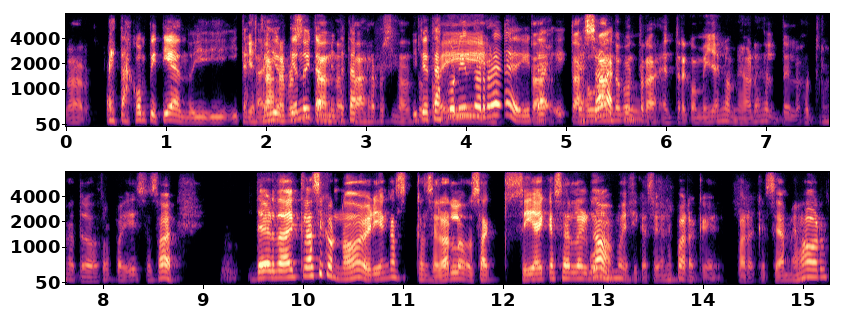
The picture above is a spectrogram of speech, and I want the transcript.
Claro. estás compitiendo y, y- te Y estás estás divirtiendo y también te estás... estás representando y te estás poniendo país, y estás, ta- y- estás jugando contra, entre comillas, los mejores del- de, los otros, de los otros países, ¿sabes? De verdad, el clásico no deberían can- cancelarlo, o sea, sí hay que hacerle algunas No. modificaciones para que, para que sea mejor,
